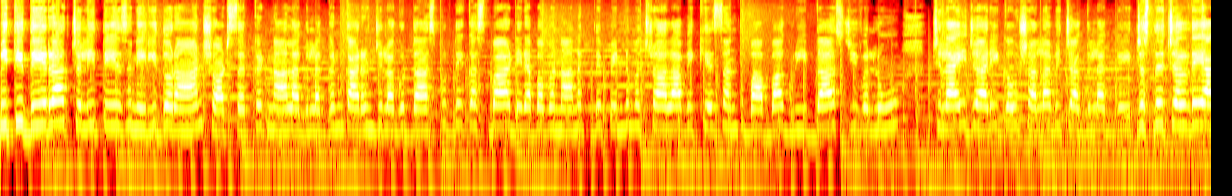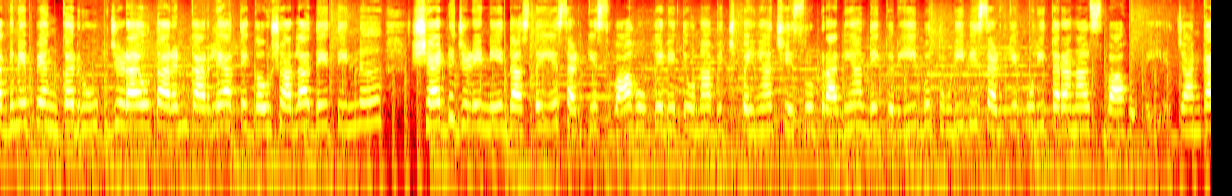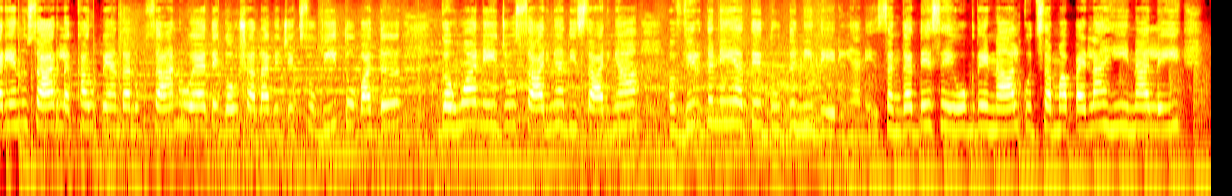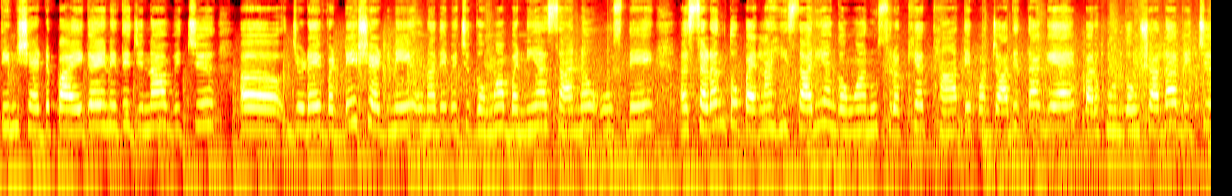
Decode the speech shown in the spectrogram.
ਬੀਤੀ ਦੇਰ ਰਾਤ ਚਲੀ ਤੇਜ਼ ਹਨੇਰੀ ਦੌਰਾਨ ਸ਼ਾਰਟ ਸਰਕਟ ਨਾਲ ਅੱਗ ਲੱਗਣ ਕਾਰਨ ਜ਼ਿਲ੍ਹਾ ਗੁਰਦਾਸਪੁਰ ਦੇ ਕਸਬਾ ਡੇਰਾ ਬਾਬਾ ਨਾਨਕ ਦੇ ਪਿੰਡ ਮਚਰਾਲਾ ਵਿਖੇ ਸੰਤ ਬਾਬਾ ਗਰੀਬਦਾਸ ਜੀ ਵੱਲੋਂ ਚਲਾਈ ਜਾ ਰਹੀ ਗਊਸ਼ਾਲਾ ਵਿੱਚ ਅੱਗ ਲੱਗ ਗਈ, ਜਿਸ ਦੇ ਚਲਦੇ ਅੱਗ ਨੇ ਭਿਅੰਕਰ ਰੂਪ ਜਿਹੜਾ ਹੈ ਉਹ ਧਾਰਨ ਕਰ ਲਿਆ ਤੇ ਗਊਸ਼ਾਲਾ ਦੇ ਤਿੰਨ ਸ਼ੈੱਡ ਜਿਹੜੇ ਨੇ ਦੱਸ ਦਈਏ ਸੜ ਕੇ ਸਵਾਹ ਹੋ ਗਏ ਨੇ ਤੇ ਉਹਨਾਂ ਵਿੱਚ ਪਈਆਂ 600 ਟਰਾਲੀਆਂ ਦੇ ਕਰੀਬ ਤੂੜੀ ਵੀ ਸੜ ਕੇ ਪੂਰੀ ਤਰ੍ਹਾਂ ਨਾਲ ਸਵਾਹ ਹੋ ਗਈ ਹੈ। ਜਾਣਕਾਰੀ ਅਨੁਸਾਰ ਲੱਖਾਂ ਰੁਪਇਆਂ ਦਾ ਨੁਕਸਾਨ ਹੋਇਆ ਹੈ ਤੇ ਗਊਸ਼ਾਲਾ ਵਿੱਚ 120 ਤੋਂ ਵੱਧ ਗਊਆਂ ਨੇ ਜੋ ਸਾਰੀਆਂ ਦੀ ਸਾਰੀਆਂ ਵਿਰਧ ਨੇ ਅਤੇ ਦੁੱਧ ਨਹੀਂ ਦੇ ਰਹੀਆਂ ਨੇ। ਸੰਗਤ ਦੇ ਸਹਿਯੋਗ ਦੇ ਨਾਲ ਕੁਝ ਸਮਾਂ ਪਹਿਲਾਂ ਹੀ ਇਹਨਾਂ ਲਈ ਤਿੰਨ ਸ਼ੈੱਡ ਪਾਏ ਗਏ ਨੇ ਤੇ ਜਿਨ੍ਹਾਂ ਵਿੱਚ ਜਿਹੜੇ ਵੱਡੇ ਸ਼ੈੱਡ ਨੇ ਉਹਨਾਂ ਦੇ ਵਿੱਚ ਗਊਆਂ ਬੰਨੀਆਂ ਸਨ। ਉਸ ਦੇ ਸੜਨ ਤੋਂ ਪਹਿਲਾਂ ਹੀ ਸਾਰੀਆਂ ਗਊਆਂ ਨੂੰ ਸੁਰੱਖਿਅਤ ਥਾਂ ਤੇ ਪਹੁੰਚਾ ਦਿੱਤਾ ਗਿਆ ਹੈ। ਪਰ ਹੁਣ ਗਊਸ਼ਾਲਾ ਵਿੱਚ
